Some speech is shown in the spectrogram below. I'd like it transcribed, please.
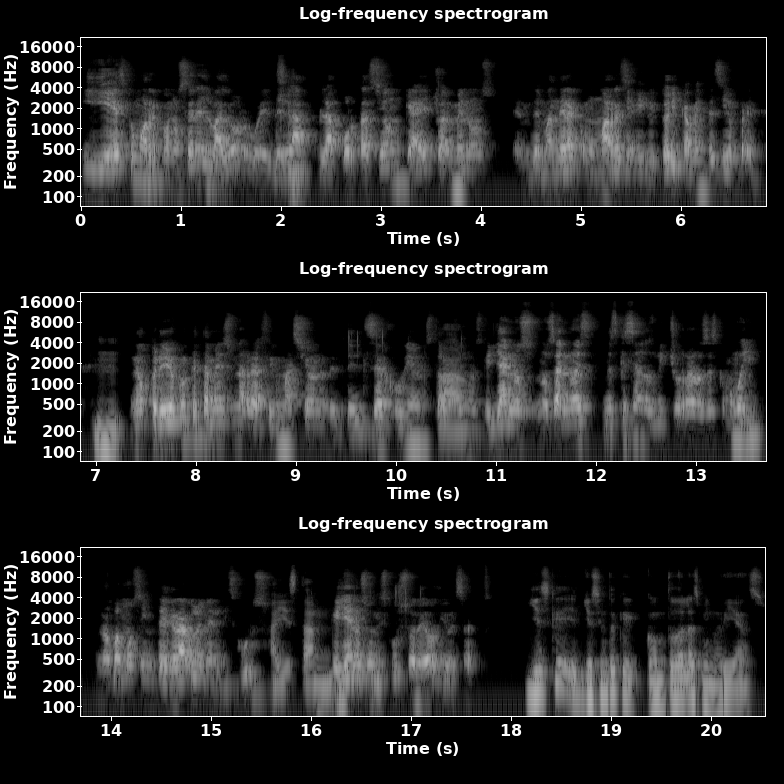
y es como reconocer el valor, güey, de Sí. la, la aportación que ha hecho, al menos de manera como más reciente, y históricamente siempre, no, pero yo creo que también es una reafirmación del, del ser judío en Estados. Unidos, que ya no, es- o sea, no es, no es que sean los bichos raros, es como, güey, no vamos a integrarlo en el discurso, Ahí están. que ya no es un discurso de odio, exacto. Y es que yo siento que con todas las minorías,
